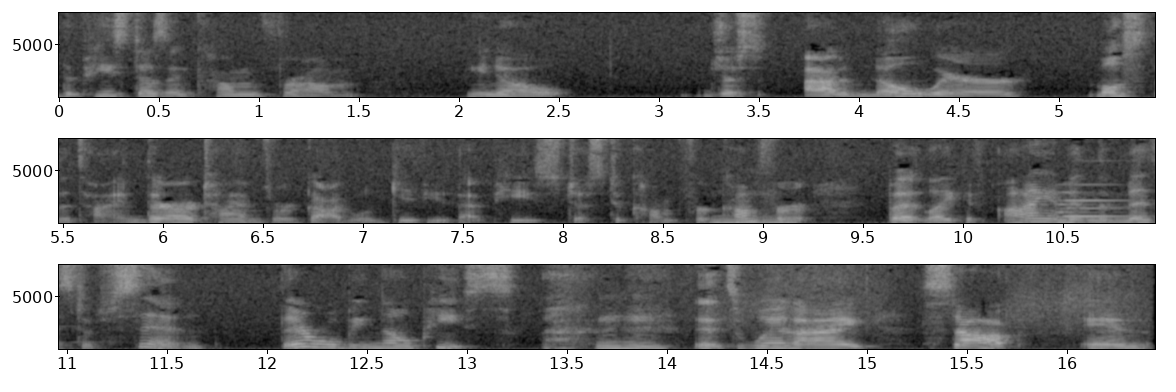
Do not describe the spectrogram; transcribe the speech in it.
The peace doesn't come from, you know, just out of nowhere most of the time. There are times where God will give you that peace just to come for Mhm. comfort. But like if I am in the midst of sin, there will be no peace. mm-hmm. It's when I stop and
